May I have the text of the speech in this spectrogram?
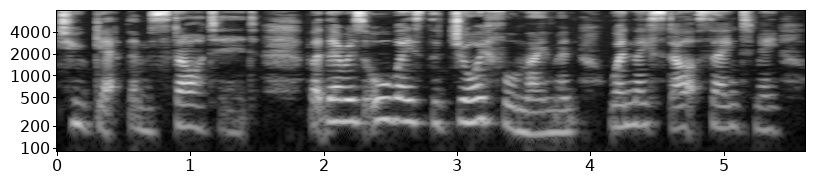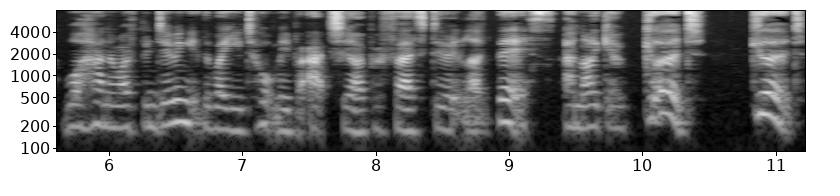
to get them started. But there is always the joyful moment when they start saying to me, Well, Hannah, I've been doing it the way you taught me, but actually I prefer to do it like this. And I go, Good good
